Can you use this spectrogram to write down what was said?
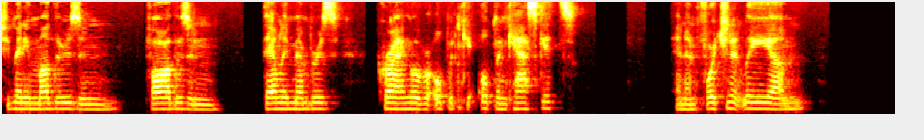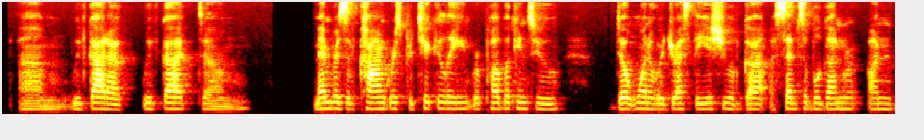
too many mothers and fathers and family members crying over open open caskets. And unfortunately, um, um, we've got a we've got um, members of Congress, particularly Republicans, who don't want to address the issue of gun, sensible gun on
